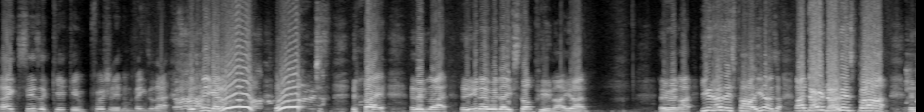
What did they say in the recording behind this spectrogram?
like scissor kicking, pushing, and things like that. There's me going, "Ooh! Ooh!" Just, like, and then like you know when they stop you, like you're like. They went like, you know this part, you know. This I don't know this part, and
